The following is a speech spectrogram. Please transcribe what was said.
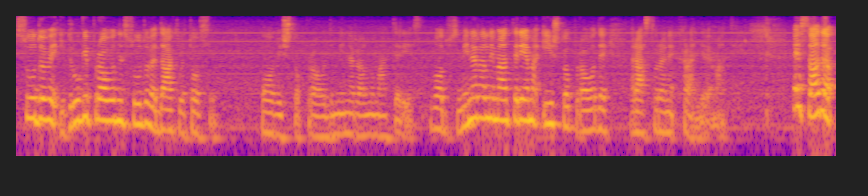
sudove i druge provodne sudove, dakle to su ovi što provode mineralnu materiju, vodu sa mineralnim materijama i što provode rastvorene hranljive materije. E sada,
